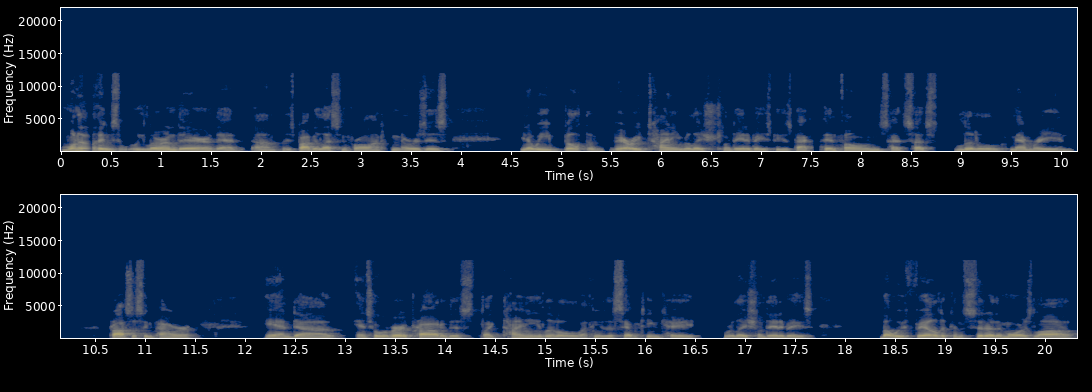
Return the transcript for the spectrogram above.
one of the things we learned there that um, is probably a lesson for all entrepreneurs is, you know, we built a very tiny relational database because back then phones had such little memory and processing power, and uh, and so we're very proud of this like tiny little I think it was a 17k relational database but we fail to consider that Moore's law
